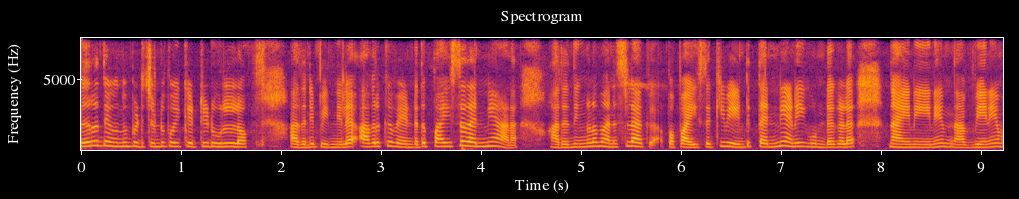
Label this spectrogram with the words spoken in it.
വെറുതെ ഒന്നും പിടിച്ചുകൊണ്ട് പോയി കെട്ടിയിടൂല്ലോ അതിന് പിന്നിൽ അവർക്ക് വേണ്ടത് പൈസ തന്നെയാണ്. അത് നിങ്ങൾ മനസ്സിലാക്കുക. അപ്പോൾ പൈസയ്ക്ക് വേണ്ടി തന്നെയാണ് ഈ ഗുണ്ടകൾ നയനേനെയും നവ്യേനെയും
